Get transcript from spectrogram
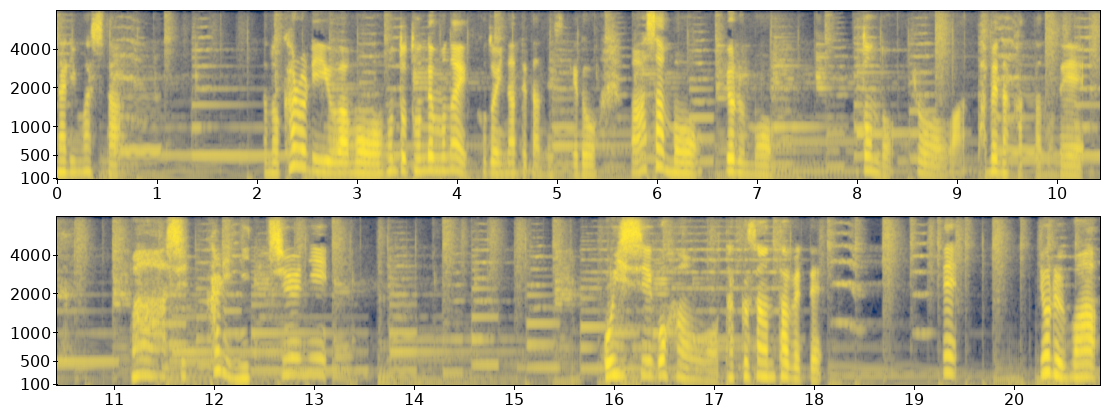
なりました。あの、カロリーはもうほんととんでもないことになってたんですけど、まあ、朝も夜もほとんど今日は食べなかったので、まあ、しっかり日中に美味しいご飯をたくさん食べて、で、夜は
